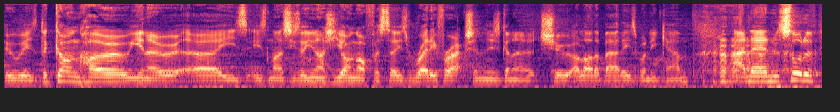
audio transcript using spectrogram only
who is the gung ho. You know, uh, he's he's nice. He's a nice young officer. He's ready for action. He's going to shoot a lot of baddies when he can. and then sort of,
